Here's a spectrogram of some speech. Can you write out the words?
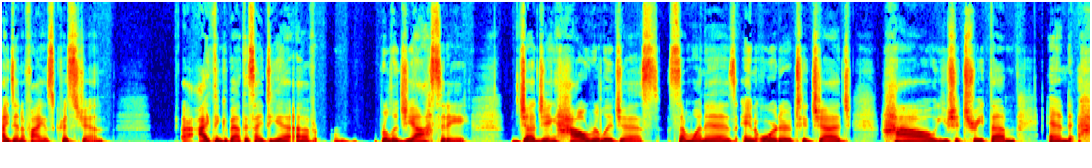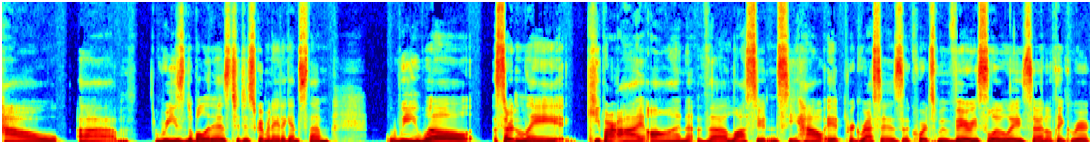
identify as Christian. I think about this idea of religiosity, judging how religious someone is in order to judge how you should treat them and how um, reasonable it is to discriminate against them. We will certainly keep our eye on the lawsuit and see how it progresses. The courts move very slowly, so I don't think we're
